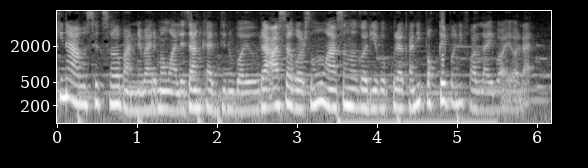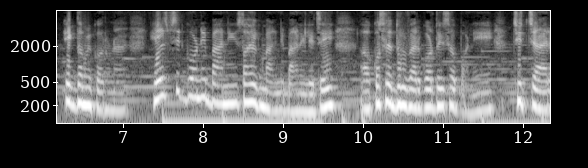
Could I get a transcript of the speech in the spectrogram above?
किन आवश्यक छ भन्ने बारेमा उहाँले जानकारी दिनुभयो र आशा गर्छौँ उहाँसँग गरिएको कुराकानी पक्कै पनि फलदायी भयो होला। एकदमै करुणा। हेल्प सिट गर्ने बानी सहयोग माग्ने बानीले चाहिँ कसैलाई दुर्व्यवहार गर्दैछ भने चिच्चाएर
